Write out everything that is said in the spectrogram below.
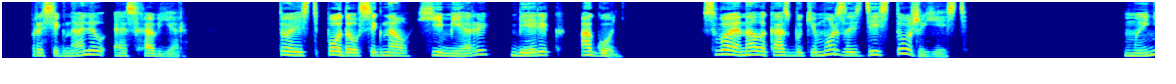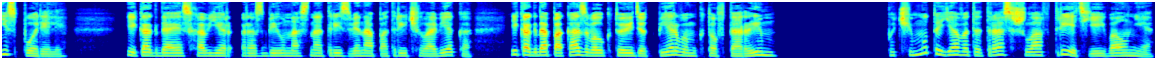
— просигналил Эс Хавьер. То есть подал сигнал «Химеры», «Берег», «Огонь». Свой аналог азбуки Морзе здесь тоже есть. Мы не спорили. И когда Эсхавьер разбил нас на три звена по три человека, и когда показывал, кто идет первым, кто вторым... Почему-то я в этот раз шла в третьей волне,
